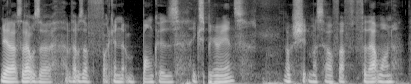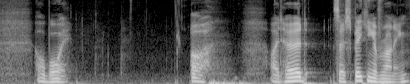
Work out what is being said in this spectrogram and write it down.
yeah. So that was a that was a fucking bonkers experience. I was shitting myself for that one. Oh boy. Oh, I'd heard. So speaking of running,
